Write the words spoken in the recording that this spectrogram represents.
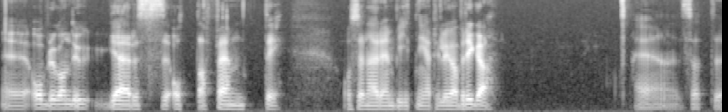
Eh, Obregon Dugers 8,50 och sen är det en bit ner till övriga. Eh, så att eh,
